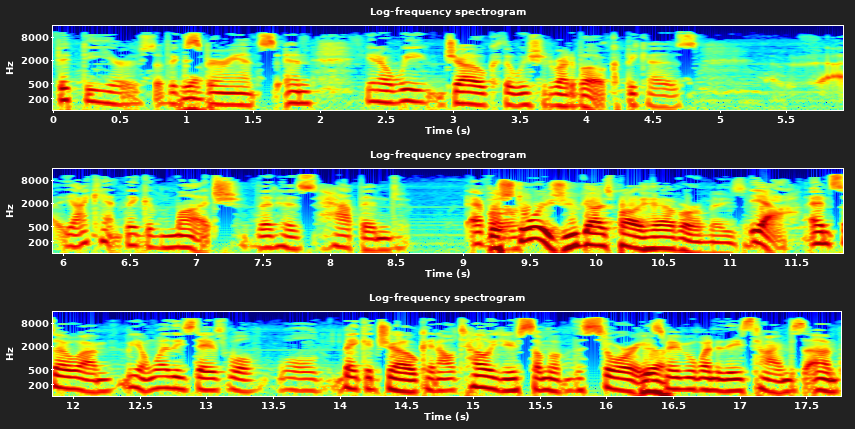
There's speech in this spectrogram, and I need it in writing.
50 years of experience. And, you know, we joke that we should write a book because I can't think of much that has happened ever. The stories you guys probably have are amazing. Yeah, and so um, you know, one of these days we'll we'll make a joke and I'll tell you some of the stories. Yeah. Maybe one of these times. Um,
